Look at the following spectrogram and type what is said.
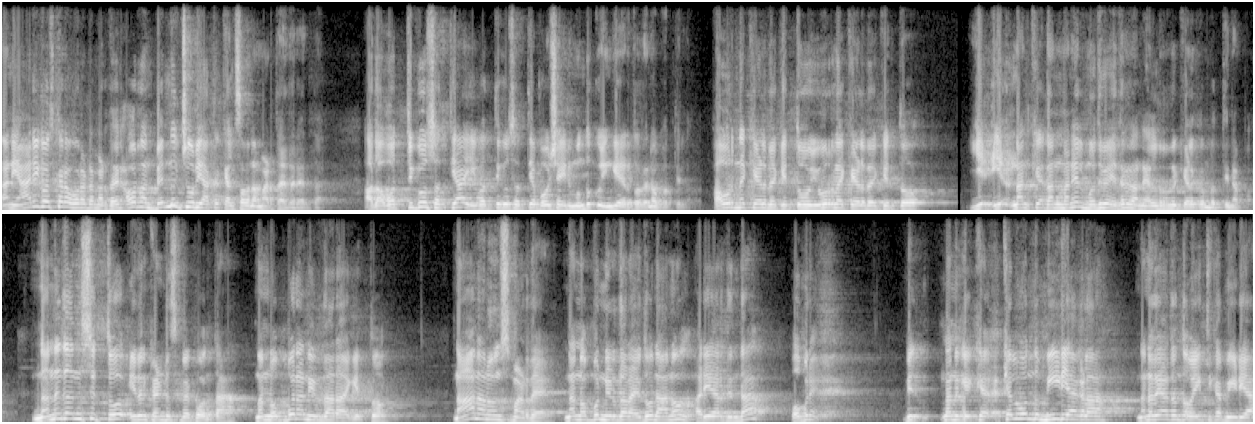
ನಾನು ಯಾರಿಗೋಸ್ಕರ ಹೋರಾಟ ಮಾಡ್ತಾ ಇದ್ದೀನಿ, ಅವ್ರು ನನ್ನ ಬೆನ್ನು ಚೂರಿ ಹಾಕೋ ಕೆಲಸವನ್ನ ಮಾಡ್ತಾ ಇದ್ದಾರೆ ಅಂತ. ಅದು ಅವತ್ತಿಗೂ ಸತ್ಯ, ಇವತ್ತಿಗೂ ಸತ್ಯ, ಬಹುಶಃ ಇನ್ನು ಮುಂದಕ್ಕೂ ಹಿಂಗೆ ಇರ್ತದೇನೋ ಗೊತ್ತಿಲ್ಲ. ಅವ್ರನ್ನ ಕೇಳಬೇಕಿತ್ತು, ಇವ್ರನ್ನ ಕೇಳಬೇಕಿತ್ತು. ನನ್ನ ನನ್ನ ಮನೇಲಿ ಮದುವೆ ಇದ್ರೆ ನಾನು ಎಲ್ಲರನ್ನೂ ಕೇಳ್ಕೊಂಡ್ ಬರ್ತೀನಪ್ಪ ನನಗನ್ಸಿತ್ತು ಇದನ್ನ ಖಂಡಿಸ್ಬೇಕು ಅಂತ. ನನ್ನೊಬ್ಬನ ನಿರ್ಧಾರ ಆಗಿತ್ತು. ನಾನು ಅನೌನ್ಸ್ ಮಾಡಿದೆ. ನನ್ನೊಬ್ಬನ ನಿರ್ಧಾರ ಇದು. ನಾನು ಹರಿಹರದಿಂದ ಒಬ್ಬನೇ ನನಗೆ ಕೆಲವೊಂದು ಮೀಡಿಯಾಗಳ, ನನ್ನದೇ ಆದಂಥ ವೈಯಕ್ತಿಕ ಮೀಡಿಯಾ,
